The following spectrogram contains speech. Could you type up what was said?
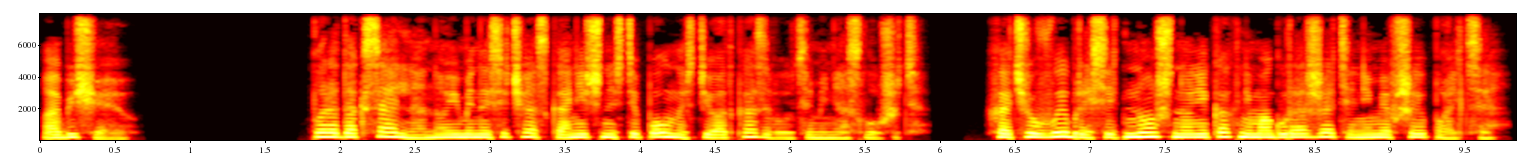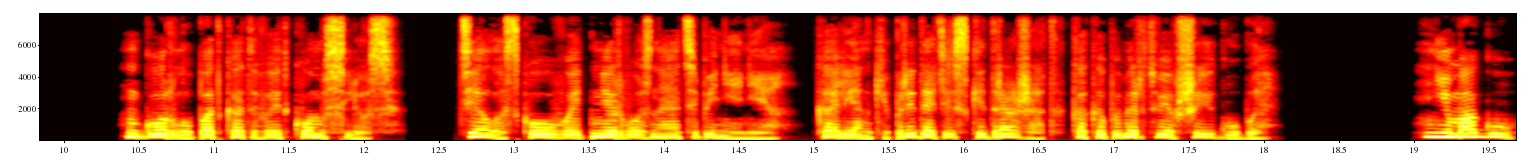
Обещаю». Парадоксально, но именно сейчас конечности полностью отказываются меня слушать. Хочу выбросить нож, но никак не могу разжать онемевшие пальцы. К горлу подкатывает ком слез. Тело сковывает нервозное оцепенение. Коленки предательски дрожат, как и помертвевшие губы. «Не могу.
